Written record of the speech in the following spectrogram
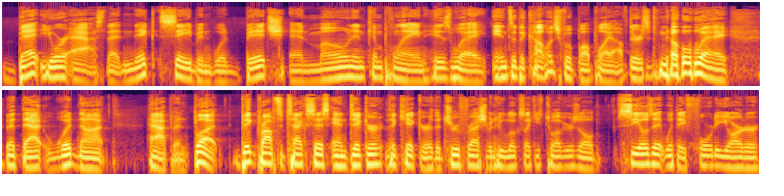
bet your ass that Nick Saban would bitch and moan and complain his way into the college football playoff. There's no way that that would not happen. But big props to Texas and Dicker, the kicker, the true freshman who looks like he's 12 years old, seals it with a 40 yarder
